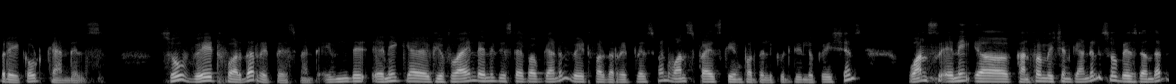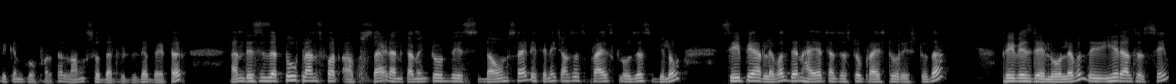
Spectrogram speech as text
breakout candles. So wait for the retracement. In the, any if you find any this type of candle, wait for the retracement. Once price came for the liquidity locations, once any uh, confirmation candle, so based on that we can go for the long. So that would be the better. And this is the two plans for upside and coming to this downside. If any chances price closes below CPR level, then higher chances to price to reach to the previous day low level. Here also same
